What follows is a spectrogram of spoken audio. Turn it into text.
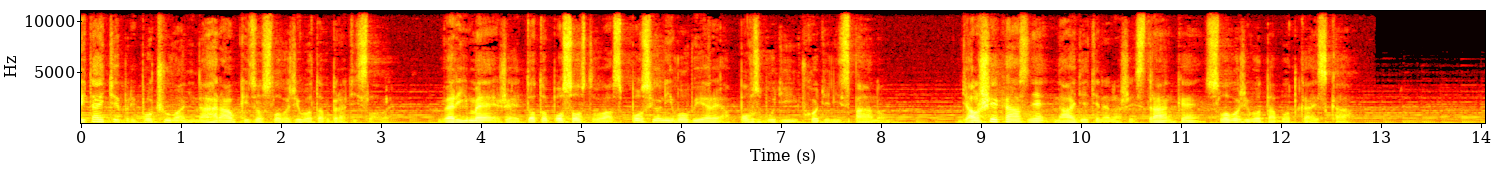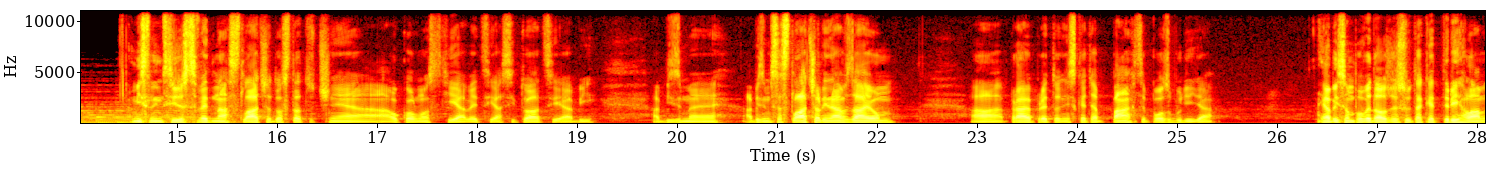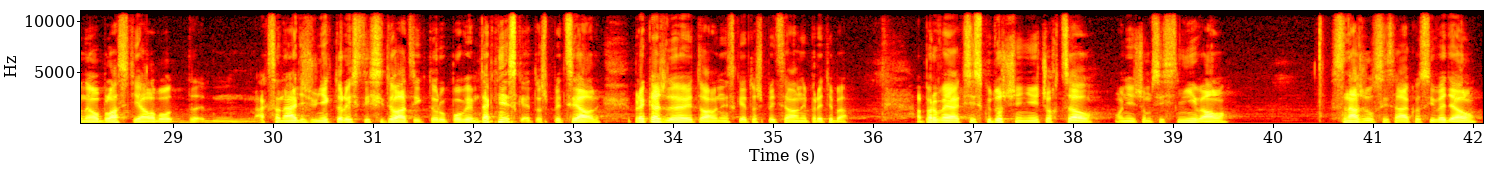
Vitajte pri počúvaní nahrávky zo Slovo života v Bratislave. Veríme, že toto posolstvo vás posilní vo viere a povzbudí v chodení s pánom. Ďalšie kázne nájdete na našej stránke slovoživota.sk Myslím si, že svet nás tláča dostatočne a okolnosti a veci a situácie, aby, aby, sme, aby sme sa stláčali navzájom. A práve preto dneska ťa pán chce pozbudiť a ja by som povedal, že sú také tri hlavné oblasti, alebo ak sa nájdeš v niektorej z tých situácií, ktorú poviem, tak dneska je to špeciálne. Pre každého je to, ale dneska je to špeciálne pre teba. A prvé, ak si skutočne niečo chcel, o niečom si sníval, snažil si sa, ako si vedel,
